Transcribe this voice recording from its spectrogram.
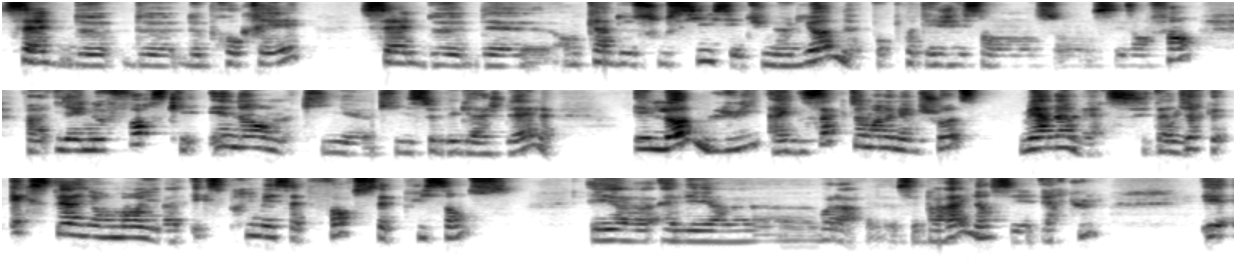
celle de, de, de procréer, celle de, de- en cas de souci, c'est une lionne pour protéger son, son- ses enfants. Enfin, il y a une force qui est énorme qui, euh, qui se dégage d'elle. Et l'homme, lui, a exactement la même chose, mais à l'inverse. C'est-à-dire que extérieurement, il va exprimer cette force, cette puissance. Et euh, elle est, euh, voilà, c'est pareil, hein, c'est Hercule. Et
